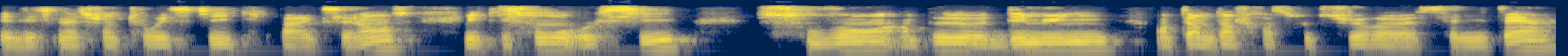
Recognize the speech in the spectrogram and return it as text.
les destinations touristiques par excellence, mais qui sont aussi souvent un peu démunis en termes d'infrastructures euh, sanitaires.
